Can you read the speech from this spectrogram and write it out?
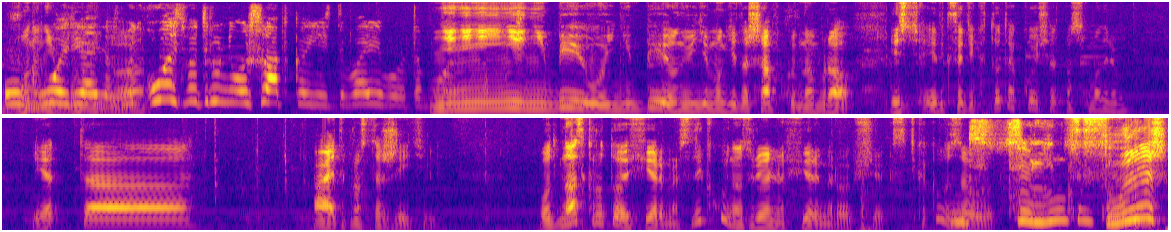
Вон они, Ого, вон, реально. да. Ой, смотри, у него шапка есть. Давай его там. Не-не-не, не бей его, не бей, он, видимо, где-то шапку набрал. Есть, это, кстати, кто такой? Сейчас посмотрим. Это... А, это просто житель. Вот у нас крутой фермер. Смотри, какой у нас реально фермер вообще. Кстати, как его зовут? Слышь,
